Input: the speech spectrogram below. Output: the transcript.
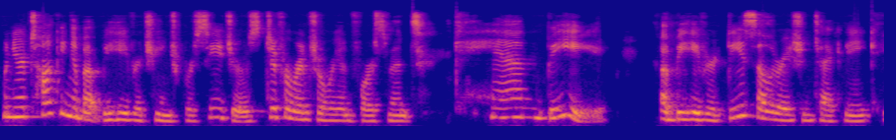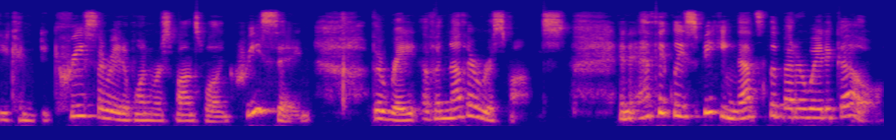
When you're talking about behavior change procedures, differential reinforcement can be a behavior deceleration technique, you can decrease the rate of one response while increasing the rate of another response. And ethically speaking, that's the better way to go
